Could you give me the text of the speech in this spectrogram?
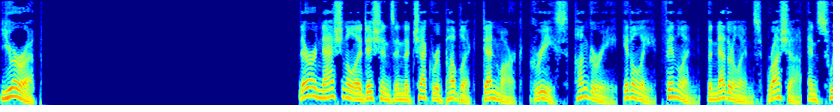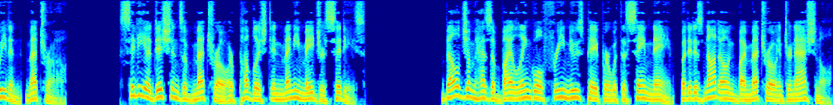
Europe There are national editions in the Czech Republic, Denmark, Greece, Hungary, Italy, Finland, the Netherlands, Russia, and Sweden Metro. City editions of Metro are published in many major cities. Belgium has a bilingual free newspaper with the same name, but it is not owned by Metro International.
